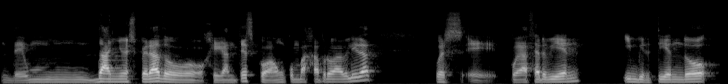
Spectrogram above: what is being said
de un daño esperado gigantesco, aún con baja probabilidad, pues eh, puede hacer bien invirtiendo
